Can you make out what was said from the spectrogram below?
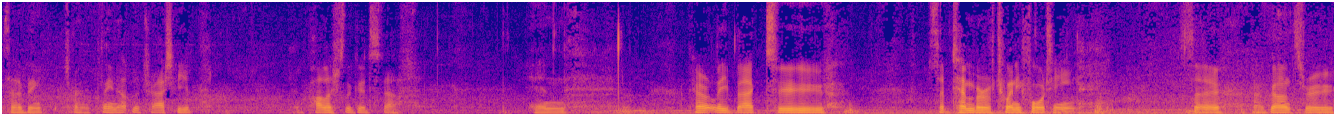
So I've been trying to clean up the trash heap and polish the good stuff. And currently back to September of 2014. So I've gone through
